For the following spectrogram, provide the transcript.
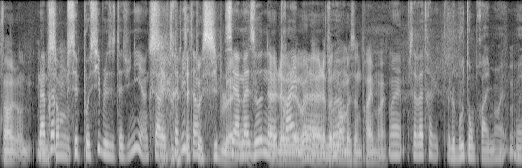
Enfin, Mais après, semble- c'est possible aux États-Unis, hein, que ça arrive très vite. Hein. possible. C'est ouais. Amazon Euh, le- le- Prime. ouais, euh, l'abonnement. Amazon Prime, ouais. Ouais, ça va très vite. le bouton Prime. Ouais. ouais.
